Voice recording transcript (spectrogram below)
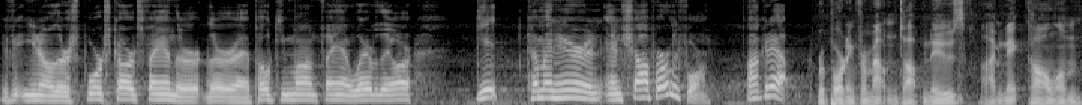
If you know they're a sports cards fan, they're they're a Pokemon fan, whatever they are, get come in here and, and shop early for them. Knock it out. Reporting for Mountaintop News, I'm Nick Collum.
